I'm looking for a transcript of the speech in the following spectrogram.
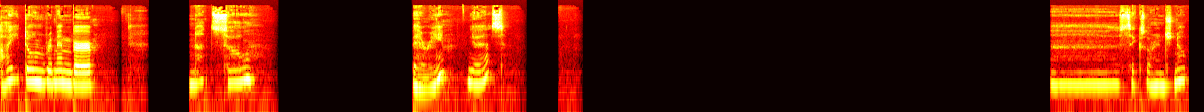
I don't remember not so berry, yes. Uh, six orange. Nope,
